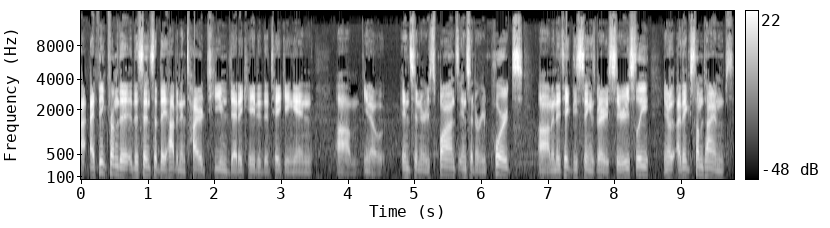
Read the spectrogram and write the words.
I think from the, the sense that they have an entire team dedicated to taking in, um, you know, incident response, incident reports, um, and they take these things very seriously. You know, I think sometimes,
